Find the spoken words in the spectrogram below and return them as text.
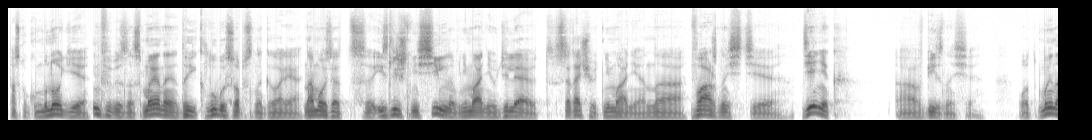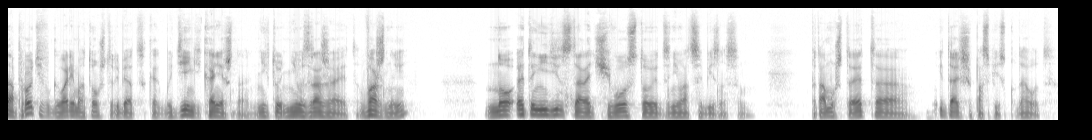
поскольку многие инфобизнесмены, да и клубы, собственно говоря, на мой взгляд, излишне сильно внимание уделяют, сосредотачивают внимание на важности денег а, в бизнесе, вот мы, напротив, говорим о том, что, ребят, как бы деньги, конечно, никто не возражает, важны, но это не единственное, ради чего стоит заниматься бизнесом. Потому что это и дальше по списку, да, вот.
